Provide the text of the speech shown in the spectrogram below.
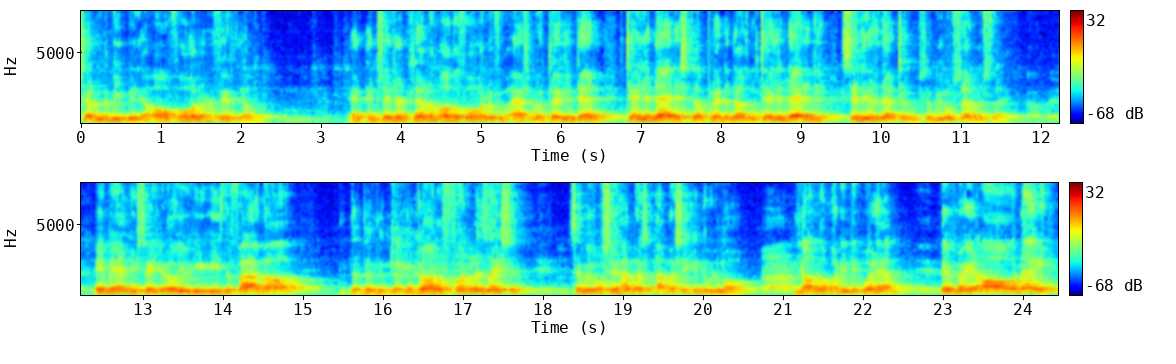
Tell them to meet me there, all 450 of them. And, and say them, tell them other 400 from Asheville. Tell your daddy, tell your daddy stuff, playing the dozen. Tell your daddy to send his there too. So we're going to settle this thing. Amen. He said, you know, you, he, he's the fire God, the, the, the, the God of fertilization. Said, we're going to see how much, how much he can do tomorrow. Y'all know what he did, what happened? They prayed all day.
